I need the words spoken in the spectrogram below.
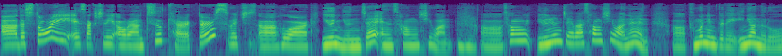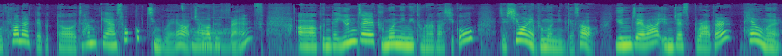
uh, the story is actually around two characters, which uh, who are Yoon Yunjae and Song Siwon. 어, 성 윤윤재와 성 시원은 어, 부모님들의 인연으로 태어날 때부터 이제 함께한 소꿉친구예요. childhood 어. friends. 어, 근데 윤재의 부모님이 돌아가시고 이제 시원의 부모님께서 윤재와 윤재's brother 태웅을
